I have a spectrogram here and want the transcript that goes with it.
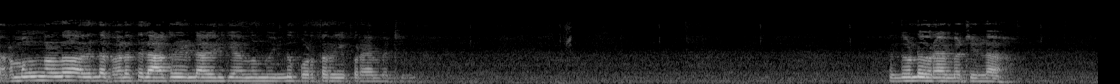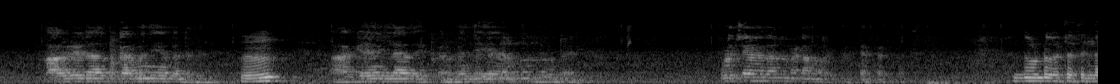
കർമ്മങ്ങൾ അതിന്റെ ഫലത്തിൽ ആഗ്രഹമില്ലാതിരിക്കുക എന്നൊന്നും ഇന്ന് പുറത്തിറങ്ങി പറയാൻ പറ്റില്ല. എന്തുകൊണ്ട് പറയാൻ പറ്റില്ല? ആഗ്രഹമില്ലാതെ കർമ്മം ചെയ്യാൻ പറ്റത്തില്ല. ഉം? ആഗ്രഹമില്ലാതെ കർമ്മം ചെയ്യാൻ ബുദ്ധിമുട്ടായിരിക്കും പറയും. എന്തുകൊണ്ട് പറ്റത്തില്ല?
